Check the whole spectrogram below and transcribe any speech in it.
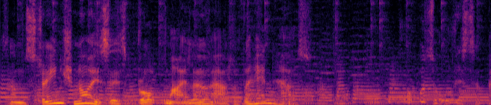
Some strange noises brought Milo out of the hen house. What was all this about?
